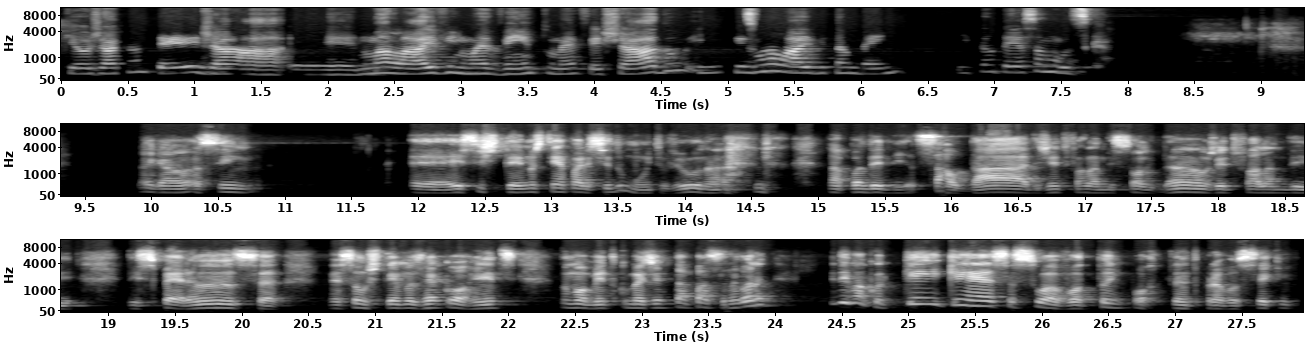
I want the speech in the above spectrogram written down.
que eu já cantei já é, numa live, num evento né, fechado, e fiz uma live também e cantei essa música. Legal, assim, é, esses temas têm aparecido muito, viu, na, na pandemia. Saudade, gente falando de solidão, gente falando de, de esperança, né, são os temas recorrentes no momento como a gente está passando. Agora, me diga uma coisa, quem, quem é essa sua avó tão importante para você que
